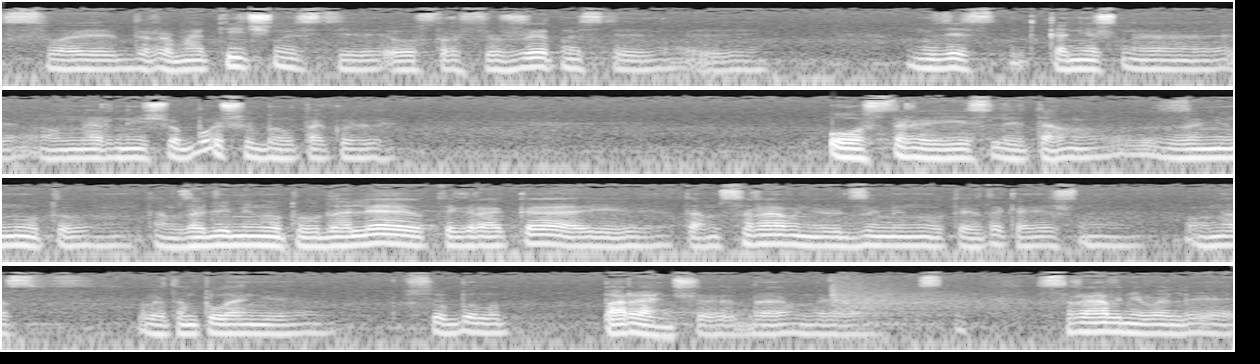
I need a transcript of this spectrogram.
своей драматичности, остросюжетности. И, ну, здесь, конечно, он, наверное, еще больше был такой острый, если там за минуту, там за две минуты удаляют игрока и там сравнивают за минуту. Это, конечно, у нас в этом плане все было пораньше, да, мы сравнивали,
